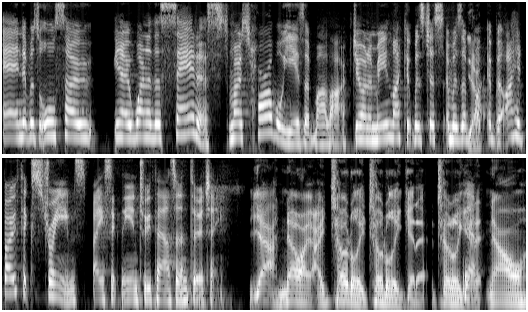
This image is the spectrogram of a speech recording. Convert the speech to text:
and it was also you know one of the saddest most horrible years of my life do you know what i mean like it was just it was a Yep. i had both extremes basically in 2013 Yeah, no, I, I totally, totally get it. Totally get Yeah. it. Now,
